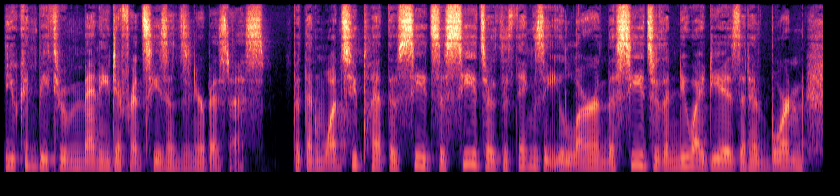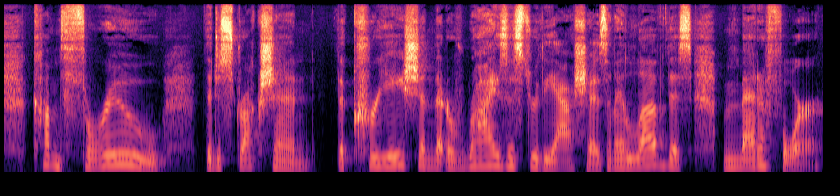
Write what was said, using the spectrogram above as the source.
You can be through many different seasons in your business. But then once you plant those seeds, the seeds are the things that you learn. The seeds are the new ideas that have born come through the destruction, the creation that arises through the ashes. And I love this metaphor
